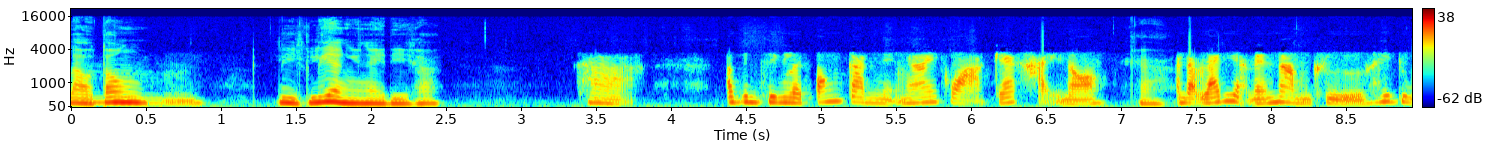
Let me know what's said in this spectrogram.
เราต้องมหลีกเลี่ยงยังไงดีคะค่ะเอาจริง ๆ เลยป้องกันเนี่ยง่ายกว่าแก้ไขเนาะค่ะอันดับแรกที่อยากแนะนำคือให้ดู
